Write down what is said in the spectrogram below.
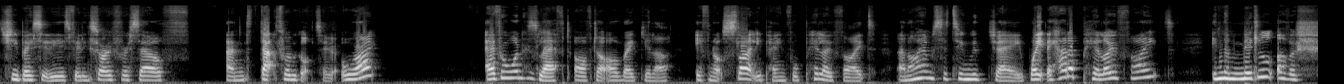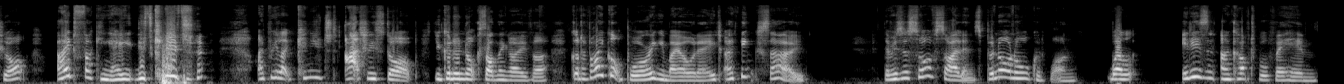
she basically is feeling sorry for herself and that's where we got to, alright? Everyone has left after our regular, if not slightly painful, pillow fight, and I am sitting with Jay. Wait, they had a pillow fight? In the middle of a shop? I'd fucking hate this kid. I'd be like, can you just actually stop? You're gonna knock something over. God, have I got boring in my old age? I think so. There is a sort of silence, but not an awkward one. Well, it isn't uncomfortable for him,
